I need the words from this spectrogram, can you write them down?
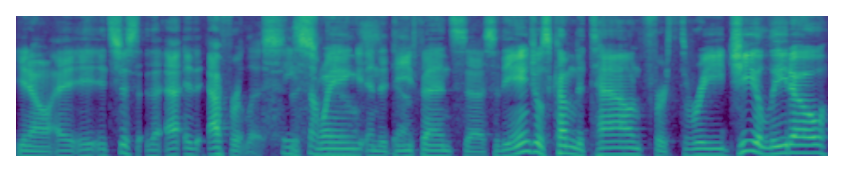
you know it, it's just the, uh, it- effortless He's the swing else, and the yeah. defense. Uh, so the Angels come to town for three. Giolito.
